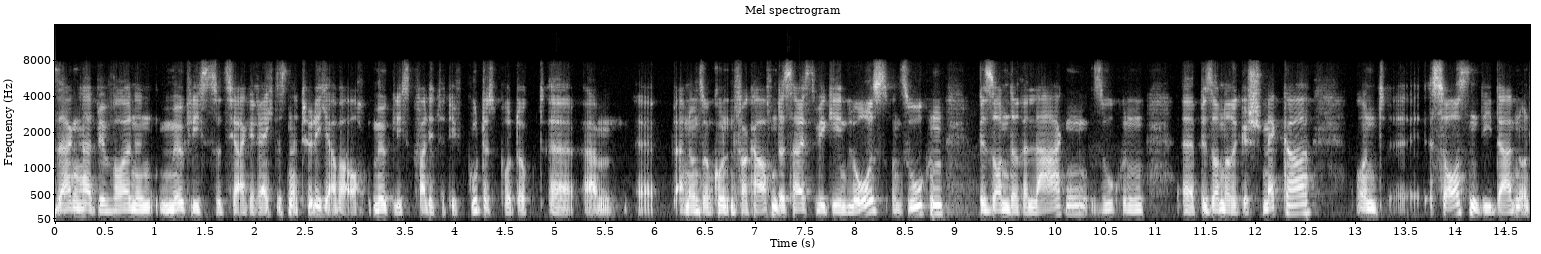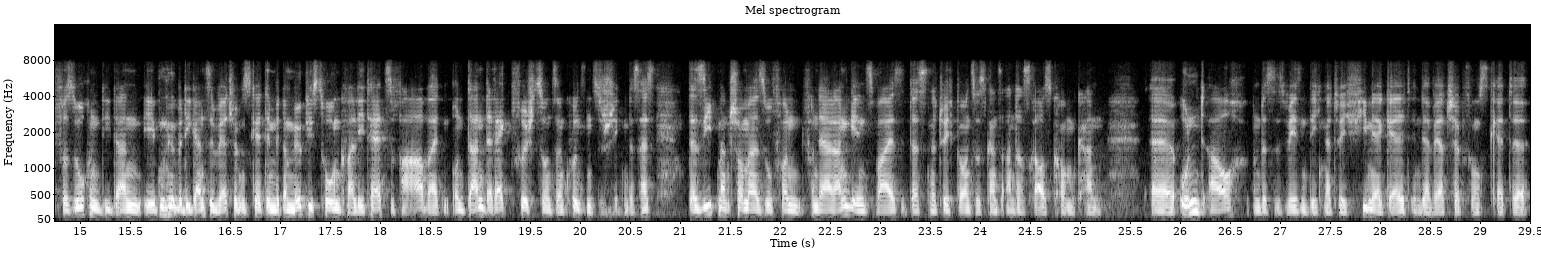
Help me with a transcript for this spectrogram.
sagen halt, wir wollen ein möglichst sozial gerechtes natürlich, aber auch möglichst qualitativ gutes Produkt äh, ähm, äh, an unseren Kunden verkaufen. Das heißt, wir gehen los und suchen besondere Lagen, suchen äh, besondere Geschmäcker und äh, sourcen die dann und versuchen die dann eben über die ganze Wertschöpfungskette mit einer möglichst hohen Qualität zu verarbeiten und dann direkt frisch zu unseren Kunden zu schicken. Das heißt, da sieht man schon mal so von, von der Herangehensweise, dass natürlich bei uns was ganz anderes rauskommen kann. Äh, und auch, und das ist wesentlich, natürlich viel mehr Geld in der Wertschöpfungskette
